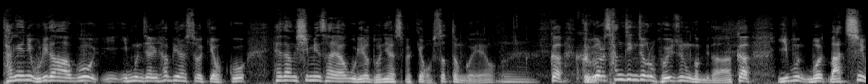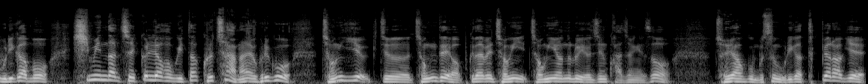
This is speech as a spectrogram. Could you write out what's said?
당연히 우리 당하고 이, 이 문제를 협의할 수밖에 없고 해당 시민사회하고 우리가 논의할 수밖에 없었던 거예요. 그러니까 그걸 그, 상징적으로 보여주는 겁니다. 그러니까 이분 뭐 마치 우리가 뭐 시민단체에 끌려가고 있다 그렇지 않아요. 그리고 정의 저 정대협 그다음에 정의 정의연으로 이어진 과정에서 저희하고 무슨 우리가 특별하게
